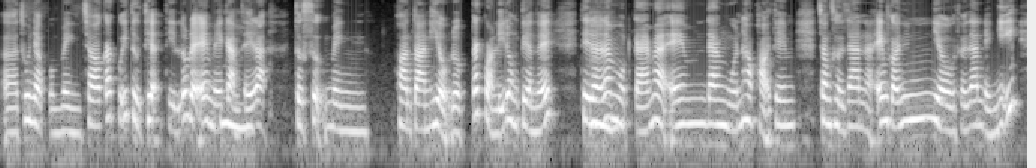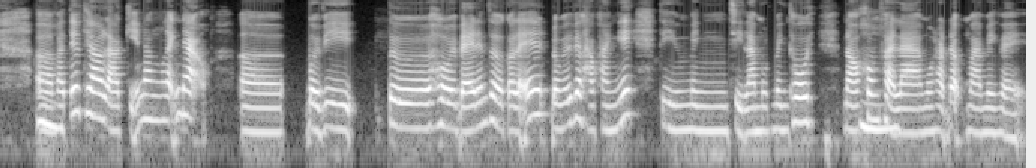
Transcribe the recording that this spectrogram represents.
ờ, thu nhập của mình cho các quỹ từ thiện thì lúc đấy em mới cảm thấy là thực sự mình hoàn toàn hiểu được cách quản lý đồng tiền rồi ấy. Thì đấy là Ừm. một cái mà em đang muốn học hỏi thêm trong thời gian là em có nhiều thời gian để nghĩ. Ờ, Ừm. và tiếp theo là kỹ năng lãnh đạo, ờ, bởi vì từ hồi bé đến giờ có lẽ đối với việc học hành ấy thì mình chỉ làm một mình thôi, nó không phải Ừm. là một hoạt động mà mình phải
